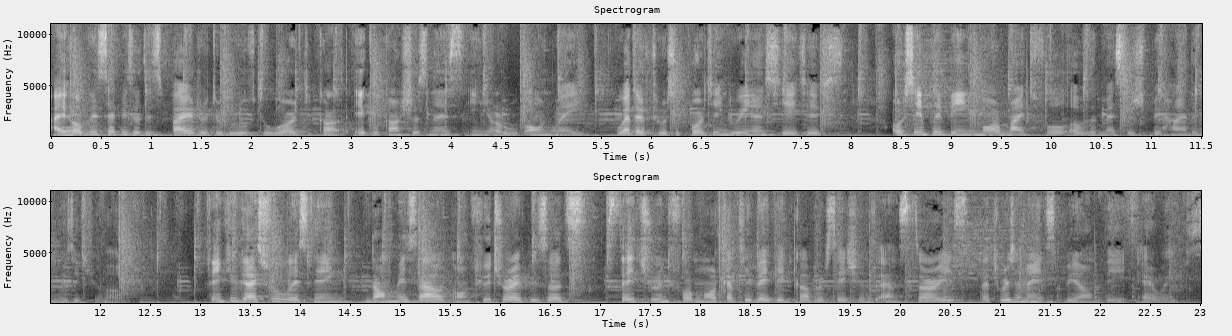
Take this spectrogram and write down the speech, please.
I hope this episode inspired you to groove toward eco consciousness in your own way, whether through supporting green initiatives or simply being more mindful of the message behind the music you love. Thank you guys for listening. Don't miss out on future episodes. Stay tuned for more captivating conversations and stories that resonate beyond the airwaves.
